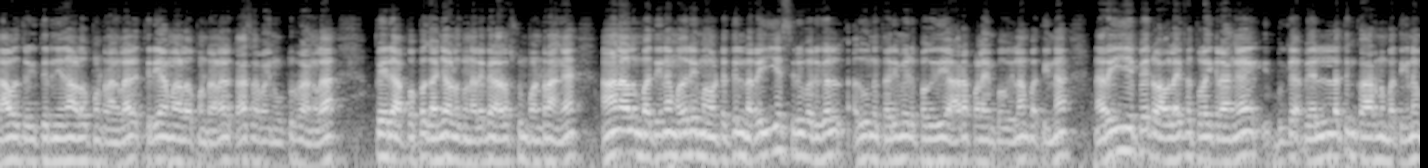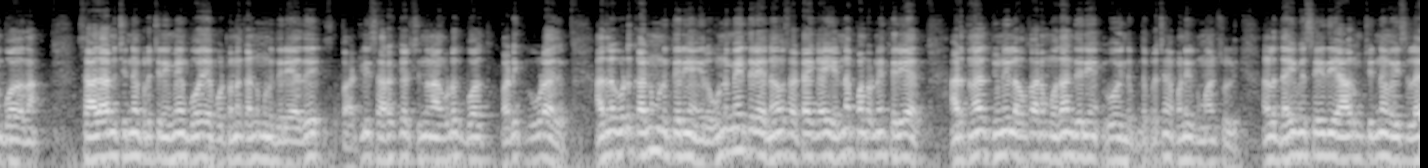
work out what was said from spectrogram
காவல்துறைக்கு தெரிஞ்சு தான் அலோவ் பண்ணுறாங்களா இல்லை தெரியாமல் அலோவ் பண்ணுறாங்களா காசை வாங்கி விட்டுறாங்களா பேர் அப்பப்போ கஞ்சா வழக்கம் நிறைய பேர் அரெஸ்ட்டும் பண்ணுறாங்க ஆனாலும் பார்த்தீங்கன்னா மதுரை மாவட்டத்தில் நிறைய சிறுவர்கள் அதுவும் இந்த கரிமேடு பகுதி ஆரப்பாளையம் பகுதியெலாம் பார்த்தீங்கன்னா நிறைய பேர் லைஃப்பை தொலைக்கிறாங்க. எல்லாத்துக்கும் காரணம் பார்த்தீங்கன்னா போதை தான் சாதாரண சின்ன பிரச்சனையுமே போதையை போட்டோன்னா கண்ணு முன்னு தெரியாது. இப்போ அட்லீஸ்ட் சரக்கு அடிச்சிருந்தா கூட போ படிக்கக்கூடாது அதில் கூட கண்ணு முன்னு தெரியும். இதில் ஒன்றுமே தெரியாது. நர்வஸ் அட்டாக் ஆகி என்ன பண்ணுறோன்னே தெரியாது. அடுத்த நாள் ஜூனியில் உட்காரும் போது தான் தெரியும். ஓ இந்த இந்த பிரச்சனை பண்ணியிருக்குமான்னு சொல்லி. அதனால் தயவு செய்து யாரும் சின்ன வயசில்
